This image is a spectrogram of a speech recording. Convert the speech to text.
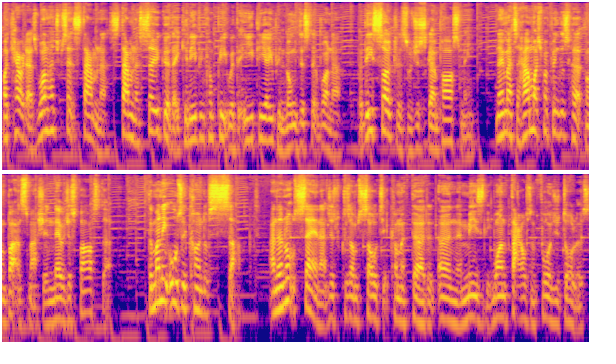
My character has 100% stamina, stamina so good that he can even compete with the Ethiopian long distance runner, but these cyclists were just going past me. No matter how much my fingers hurt from button smashing, they were just faster. The money also kind of sucked. And I'm not saying that just because I'm salty at coming third and earning a measly $1,400.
